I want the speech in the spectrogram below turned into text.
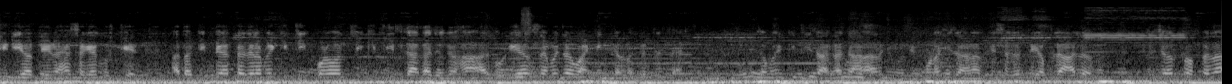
टी डी आर देणं ह्या सगळ्या गोष्टी आहेत. आता टी पी आरच्या त्याच्यामुळे किती कोणाची किती जागा देणं हा ओ डी आर असल्यामुळे तर वाइंडिंग करणं गरजेचं आहे. त्यामुळे किती जागा जाणार किती कोणाची जाणार हे सगळं ते आपलं आलं त्याच्यावर तो आपल्याला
